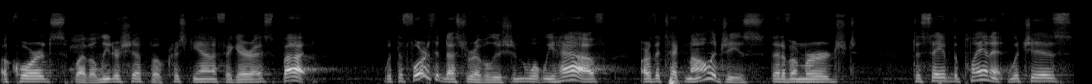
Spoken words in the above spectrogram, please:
Accords by the leadership of Christiana Figueres. But with the fourth industrial revolution, what we have are the technologies that have emerged to save the planet, which is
